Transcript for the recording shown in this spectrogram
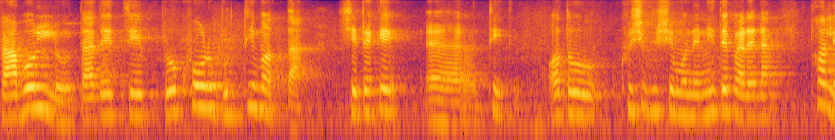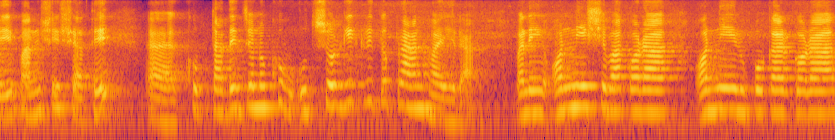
প্রাবল্য, তাদের যে প্রখর বুদ্ধিমত্তা, সেটাকে ঠিক অত খুশি খুশি মনে নিতে পারে না। ফলে মানুষের সাথে খুব, তাদের জন্য খুব উৎসর্গীকৃত প্রাণ হয় এরা। মানে অন্যের সেবা করা, অন্যের উপকার করা,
